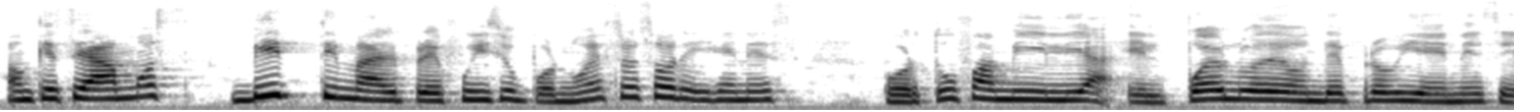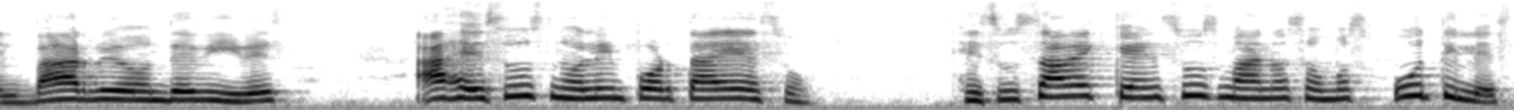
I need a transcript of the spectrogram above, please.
aunque seamos víctima del prejuicio por nuestros orígenes, por tu familia, el pueblo de donde provienes, el barrio donde vives, a Jesús no le importa eso. Jesús sabe que en sus manos somos útiles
